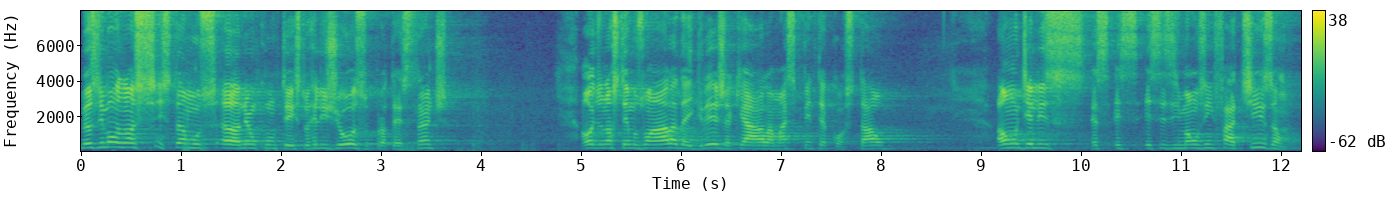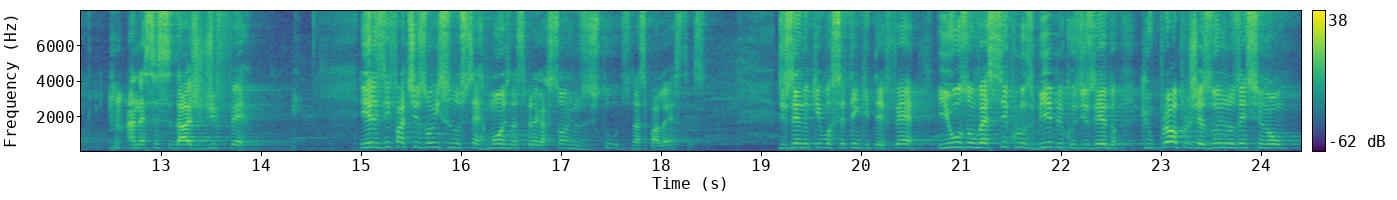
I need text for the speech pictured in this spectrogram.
Meus irmãos, nós estamos uh, em um contexto religioso protestante, onde nós temos uma ala da igreja, que é a ala mais pentecostal, onde eles, esses irmãos enfatizam a necessidade de fé. E eles enfatizam isso nos sermões, nas pregações, nos estudos, nas palestras, dizendo que você tem que ter fé, e usam versículos bíblicos dizendo que o próprio Jesus nos ensinou.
